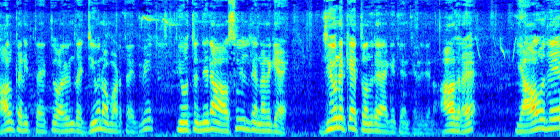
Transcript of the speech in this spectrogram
ಹಾಲು ಕರೀತಾ ಇತ್ತು, ಅದರಿಂದ ಜೀವನ ಮಾಡ್ತಾ ಇದ್ವಿ. ಇವತ್ತಿನ ದಿನ ಹಸು ಇಲ್ಲದೆ ನನಗೆ ಜೀವನಕ್ಕೆ ತೊಂದರೆ ಆಗಿದೆ ಅಂತ ಹೇಳಿದ್ದೇನೆ ಆದರೆ ಯಾವುದೇ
